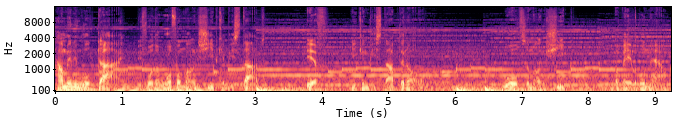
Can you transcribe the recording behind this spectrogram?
How many will die before the wolf among sheep can be stopped, if he can be stopped at all? Wolves Among Sheep, available now.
